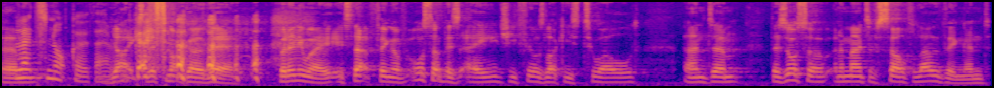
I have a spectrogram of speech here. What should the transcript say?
um, let's not go there. Yikes, let's not go there. But anyway, it's that thing of also this age, he feels like he's too old. And um, there's also an amount of self-loathing and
